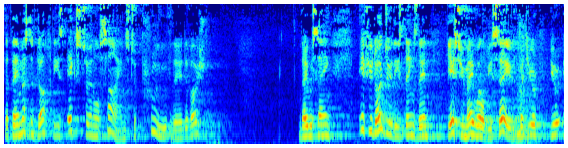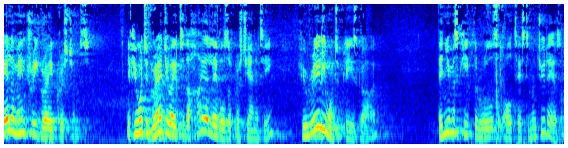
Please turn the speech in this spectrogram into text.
that they must adopt these external signs to prove their devotion. They were saying, if you don't do these things, then yes, you may well be saved, but you're, you're elementary grade Christians. If you want to graduate to the higher levels of Christianity, if you really want to please God, then you must keep the rules of Old Testament Judaism.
